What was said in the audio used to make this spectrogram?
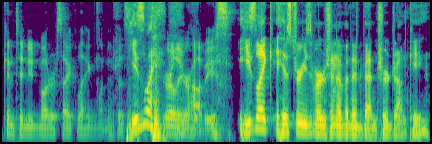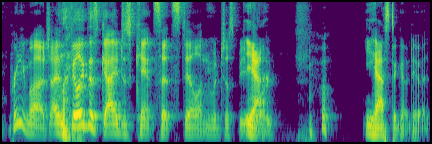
continued motorcycling, one of his He's like earlier hobbies. He's like history's version of an adventure junkie. Pretty much. I feel like this guy just can't sit still and would just be Yeah. bored. He has to go do it.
